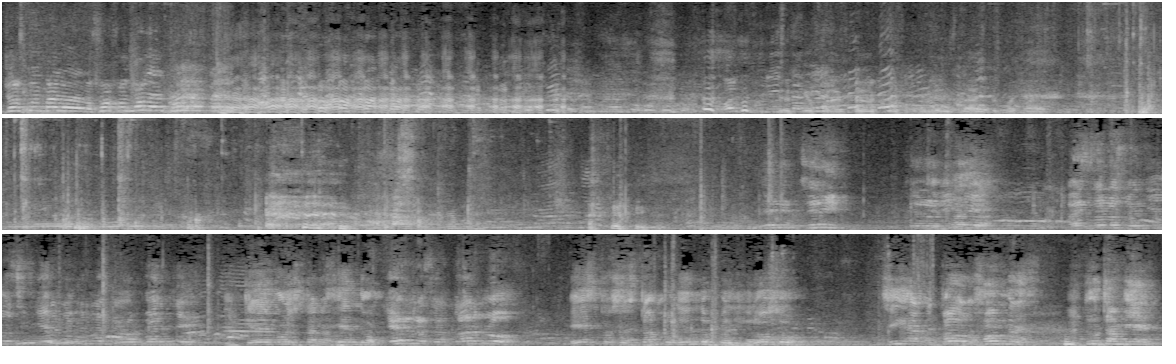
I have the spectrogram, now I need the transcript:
Yo estoy malo de los ojos, no del frente. Oculista. Sí, te lo dije. Ahí están los vendidos si quieren la puente. ¿Y qué demonios están haciendo? ¿Quieren asaltarlo? Esto se está poniendo peligroso. Síganme todos los hombres. Y tú también.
